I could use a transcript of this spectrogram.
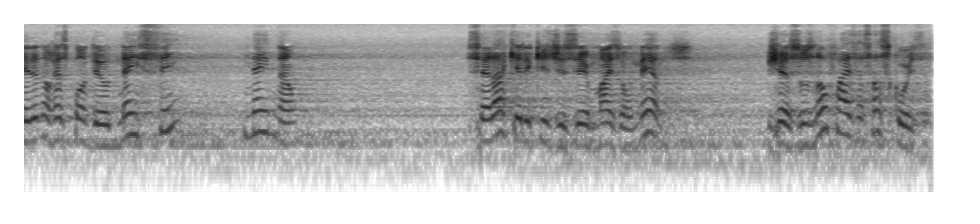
Ele não respondeu nem sim, nem não. Será que ele quis dizer mais ou menos? Jesus não faz essas coisas.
